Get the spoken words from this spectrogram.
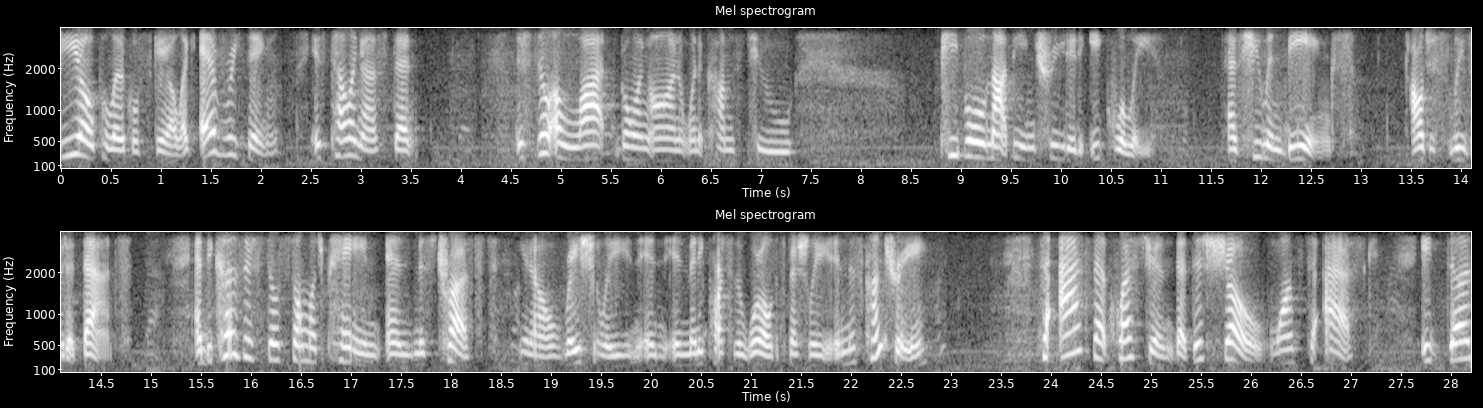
geopolitical scale. Like everything is telling us that there's still a lot going on when it comes to people not being treated equally as human beings. I'll just leave it at that. And because there's still so much pain and mistrust, you know, racially in in many parts of the world, especially in this country, to ask that question that this show wants to ask, it does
